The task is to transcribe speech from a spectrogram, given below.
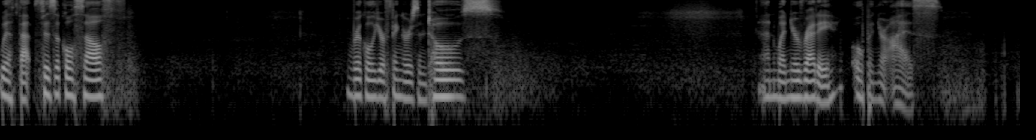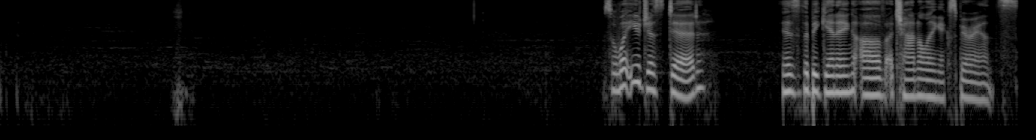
with that physical self. Wriggle your fingers and toes. And when you're ready, open your eyes. So, what you just did is the beginning of a channeling experience.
